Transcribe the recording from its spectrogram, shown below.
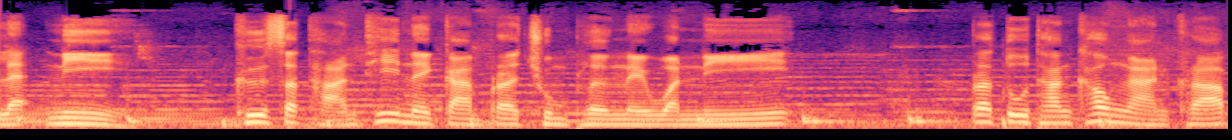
และนี่คือสถานที่ในการประชุมเพลิงในวันนี้ ประตูทางเข้างานครับ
